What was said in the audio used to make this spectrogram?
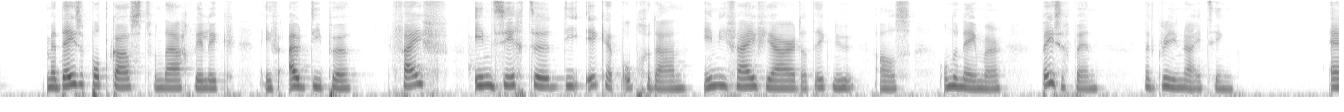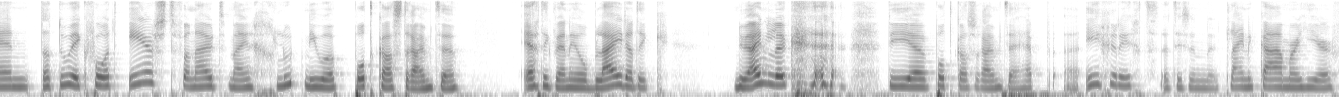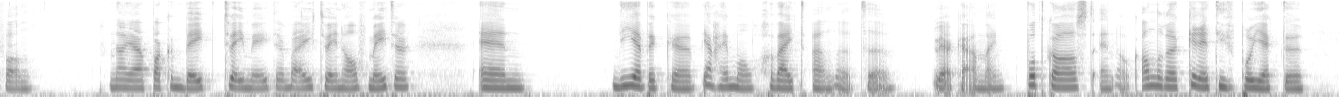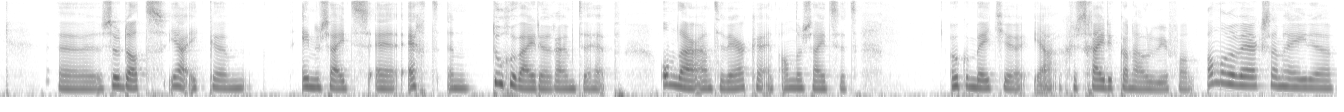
met deze podcast vandaag wil ik even uitdiepen vijf inzichten die ik heb opgedaan in die vijf jaar dat ik nu als ondernemer bezig ben met greenwriting. En dat doe ik voor het eerst vanuit mijn gloednieuwe podcastruimte. Echt, ik ben heel blij dat ik nu eindelijk die uh, podcastruimte heb uh, ingericht. Het is een kleine kamer hier van, nou ja, pak een beet 2 meter bij 2,5 meter. En die heb ik ja, helemaal gewijd aan het werken aan mijn podcast en ook andere creatieve projecten. Zodat ja, ik um, enerzijds echt een toegewijde ruimte heb om daaraan te werken. En anderzijds het ook een beetje ja, gescheiden kan houden weer van andere werkzaamheden.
